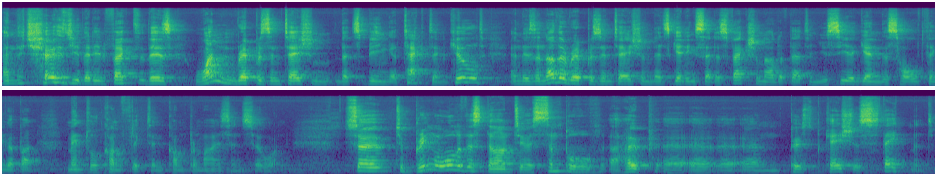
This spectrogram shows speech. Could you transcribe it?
And it shows you that, in fact, there's one representation that's being attacked and killed, and there's another representation that's getting satisfaction out of that. And you see again this whole thing about mental conflict and compromise and so on. So, to bring all of this down to a simple, I hope, uh, uh, uh, um, perspicacious statement,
